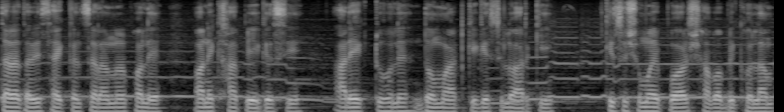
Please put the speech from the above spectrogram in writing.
তাড়াতাড়ি সাইকেল চালানোর ফলে অনেক হাঁপিয়ে গেছি। আর একটু হলে দম আটকে গেছিল আর কি। কিছু সময় পর স্বাভাবিক হলাম।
